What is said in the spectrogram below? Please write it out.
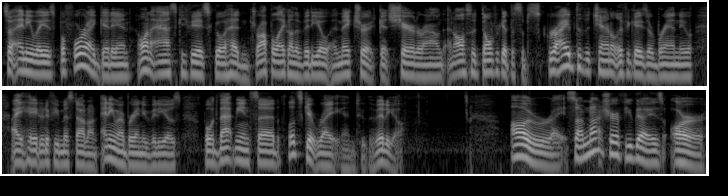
So anyways, before I get in, I want to ask if you guys go ahead and drop a like on the video and make sure it gets shared around and also don't forget to subscribe to the channel if you guys are brand new. I hate it if you missed out on any of my brand new videos, but with that being said, let's get right into the video. Alright, so I'm not sure if you guys are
